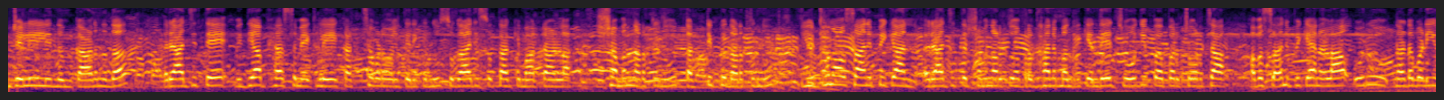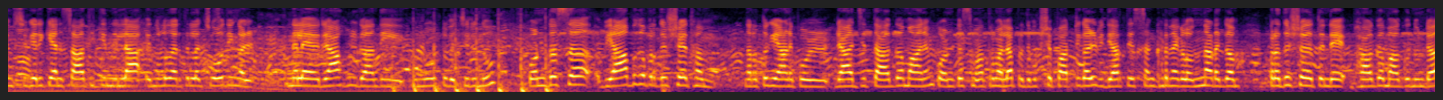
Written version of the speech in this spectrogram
ഡൽഹിയിൽ നിന്നും കാണുന്നത് രാജ്യത്തെ വിദ്യാഭ്യാസ മേഖലയെ കച്ചവടവൽക്കരിക്കുന്നു സ്വകാര്യ സ്വത്താക്കി മാറ്റാനുള്ള ശ്രമം നടത്തുന്നു തട്ടിപ്പ് നടത്തുന്നു യുദ്ധം അവസാനിപ്പിക്കാൻ രാജ്യത്ത് ശ്രമം നടത്തുന്ന പ്രധാനമന്ത്രിക്ക് എന്തേ ചോദ്യപേപ്പർ ചോർച്ച അവസാനിപ്പിക്കാനുള്ള ഒരു നടപടിയും സ്വീകരിക്കാൻ സാധിക്കുന്നില്ല എന്നുള്ള തരത്തിലുള്ള ചോദ്യങ്ങൾ ഇന്നലെ രാഹുൽ ഗാന്ധി മുന്നോട്ട് വെച്ചിരുന്നു. കോൺഗ്രസ് വ്യാപക പ്രതിഷേധം നടത്തുകയാണ് ഇപ്പോൾ രാജ്യത്താകമാനം കോൺഗ്രസ് മാത്രമല്ല പ്രതിപക്ഷ പാർട്ടികൾ വിദ്യാർത്ഥി സംഘടനകൾ ഒന്നടങ്കം പ്രതിഷേധത്തിന്റെ ഭാഗമാകുന്നുണ്ട്.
